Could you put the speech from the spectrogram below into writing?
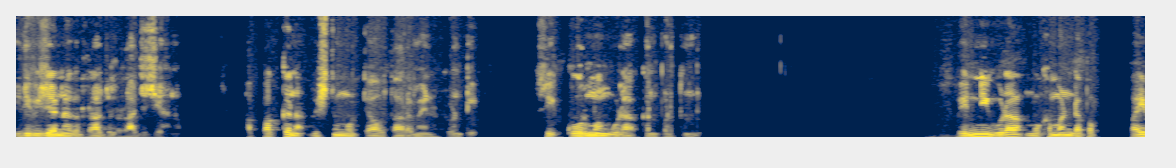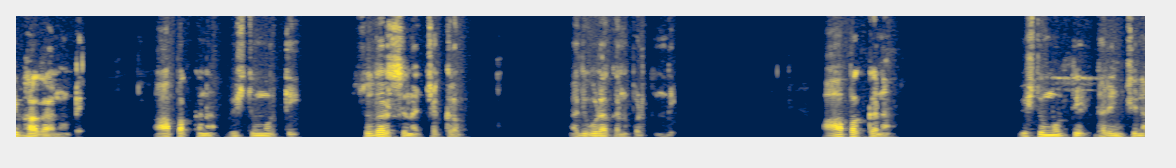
ఇది విజయనగర రాజుల రాజచిహ్నం. ఆ పక్కన విష్ణుమూర్తి అవతారమైనటువంటి శ్రీ కూర్మం కూడా కనపడుతుంది. ఇవన్నీ కూడా ముఖమండప పై భాగాన ఉంటాయి. ఆ పక్కన విష్ణుమూర్తి సుదర్శన చక్రం అది కూడా కనపడుతుంది. ఆ పక్కన విష్ణుమూర్తి ధరించిన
